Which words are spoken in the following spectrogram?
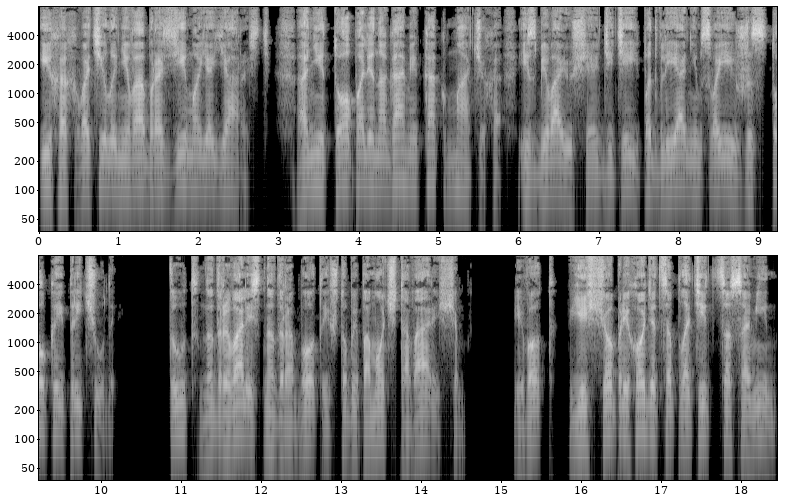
их охватила невообразимая ярость. Они топали ногами, как мачеха, избивающая детей под влиянием своей жестокой причуды. Тут надрывались над работой, чтобы помочь товарищам. И вот еще приходится платиться самим,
